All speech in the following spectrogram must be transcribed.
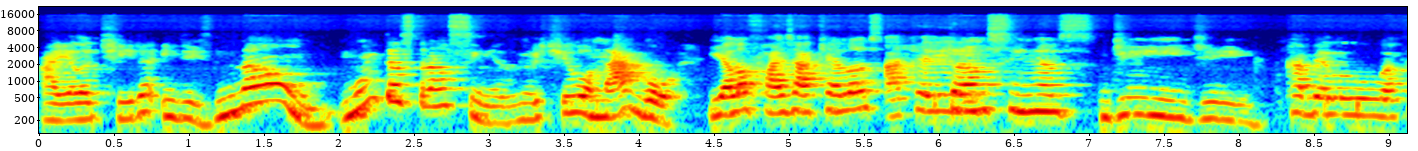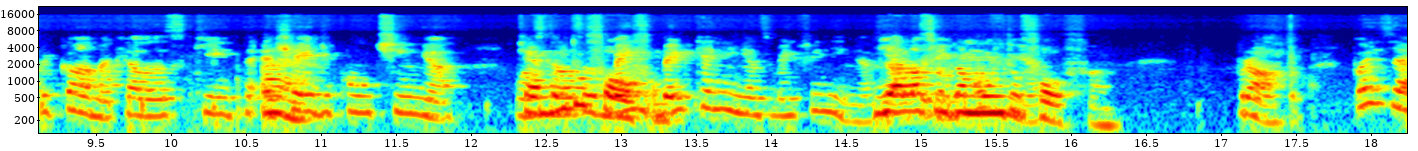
Aí ela tira e diz, não, muitas trancinhas, no estilo Nagô. E ela faz aquelas Aquele trancinhas de, de cabelo africano, aquelas que é Ah. cheio de pontinha. Que é muito fofo. Bem, bem pequenininhas, bem fininhas. E ela fica fica muito fofinha. fofa. Pronto. Pois é,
